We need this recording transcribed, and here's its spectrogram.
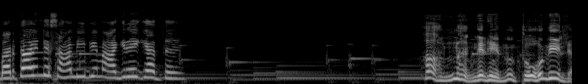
ഭർത്താവിന്റെ സാമീപ്യം ആഗ്രഹിക്കാത്ത. അന്ന് അങ്ങനെയൊന്നും തോന്നിയില്ല.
